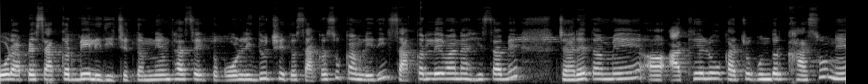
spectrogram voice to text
ગોળ આપણે સાકર બે લીધી છે. તમને એમ થશે, તો ગોળ લીધું છે, તો સાકર શું કામ લીધી? સાકર લેવાના હિસાબે જ્યારે તમે આથેલો કાચો ગુંદર ખાશો ને,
